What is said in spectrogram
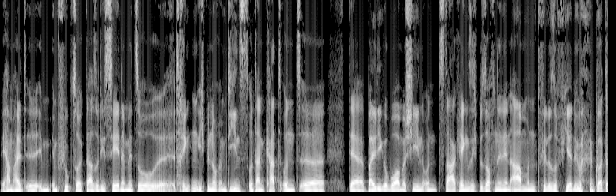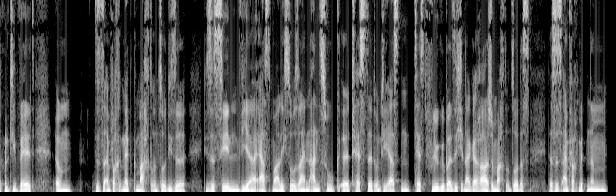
wir haben halt äh, im, im Flugzeug da so die Szene mit so äh, Trinken, ich bin noch im Dienst und dann Cut und äh, der baldige War Machine und Stark hängen sich besoffen in den Armen und philosophieren über Gott und die Welt. Ähm, das ist einfach nett gemacht und so diese, diese Szenen, wie er erstmalig so seinen Anzug äh, testet und die ersten Testflüge bei sich in der Garage macht und so, das, das ist einfach mit einem,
